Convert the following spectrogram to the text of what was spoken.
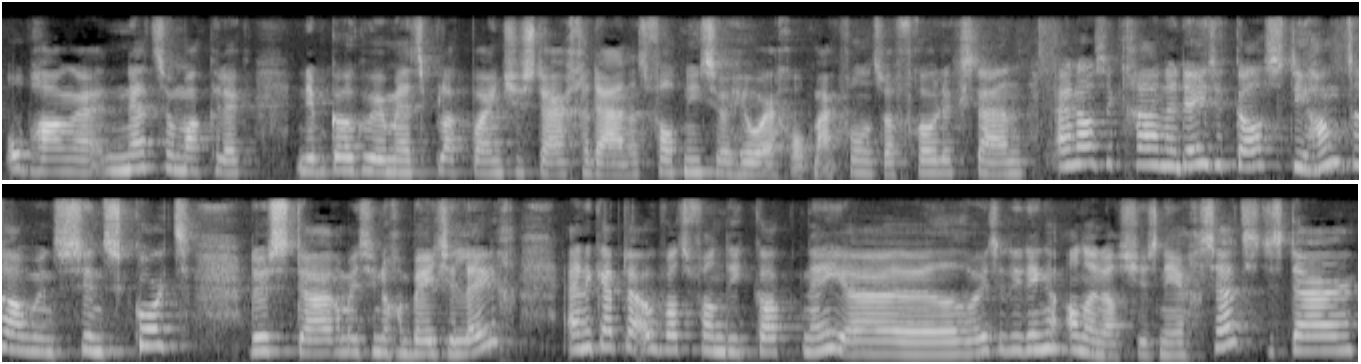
ophangen. Net zo makkelijk. En die heb ik ook weer met plakbandjes daar gedaan. Het valt niet zo heel erg op, maar ik vond het wel vrolijk staan. En als ik ga naar deze kast, die hangt trouwens sinds kort. Dus daarom is hij nog een beetje leeg. En ik heb daar ook wat van die kak, nee, uh, hoe heet die dingen? Ananasjes neergezet. Dus daar...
